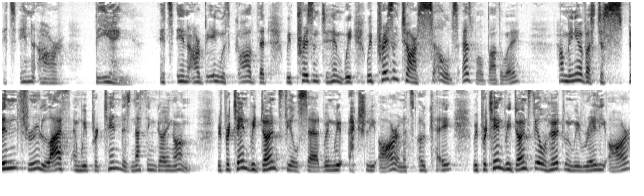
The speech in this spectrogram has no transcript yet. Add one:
It's in our being. It's in our being with God that we present to Him. We, we present to ourselves as well, by the way. How many of us just spin through life and we pretend there's nothing going on? We pretend we don't feel sad when we actually are, and it's okay. We pretend we don't feel hurt when we really are.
